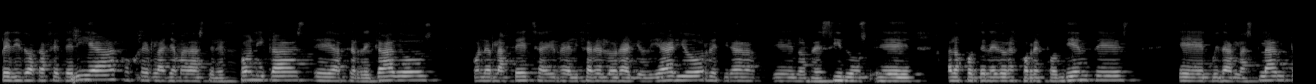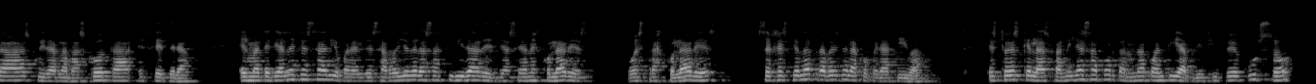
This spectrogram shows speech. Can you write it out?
pedido a cafetería, coger las llamadas telefónicas, eh, hacer recados, poner la fecha y realizar el horario diario, retirar eh, los residuos eh, a los contenedores correspondientes, cuidar las plantas, cuidar la mascota, etc. El material necesario para el desarrollo de las actividades, ya sean escolares o extraescolares, se gestiona a través de la cooperativa. Esto es que las familias aportan una cuantía a principio de curso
